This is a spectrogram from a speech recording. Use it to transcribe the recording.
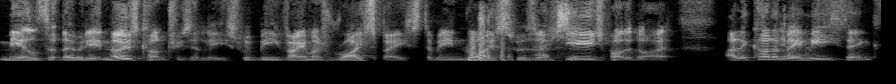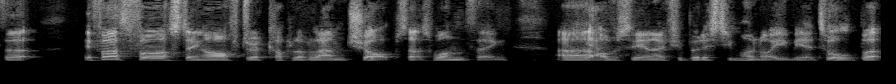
meals that they would eat in those countries, at least, would be very much rice based. I mean, rice was a Absolutely. huge part of the diet, and it kind of yeah. made me think that if I was fasting after a couple of lamb chops, that's one thing. Uh, yeah. Obviously, I know if you're Buddhist, you might not eat meat at all. But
